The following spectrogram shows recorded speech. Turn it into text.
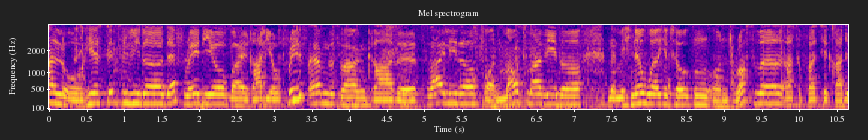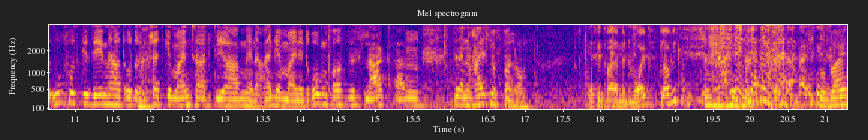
Hallo, hier sind wir wieder, Def Radio bei Radio Free FM. Das waren gerade zwei Lieder von Maus mal wieder, nämlich No Value Token und Roswell. Also falls ihr gerade UFOs gesehen habt oder im Chat gemeint hat, wir haben hier eine allgemeine Drogenpause. Das lag an einem Heißluftballon. Jetzt geht's weiter mit VoIP, glaube ich. Wobei,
